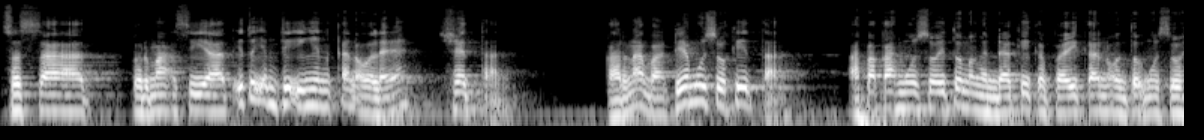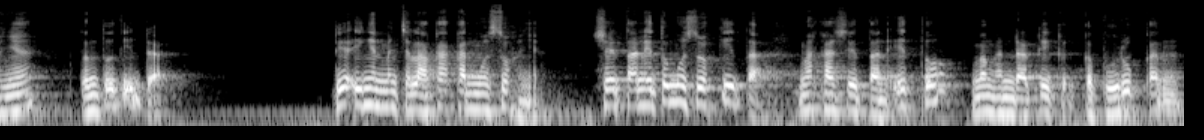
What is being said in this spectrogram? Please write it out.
sesat, bermaksiat. Itu yang diinginkan oleh setan. Karena apa? Dia musuh kita. Apakah musuh itu menghendaki kebaikan untuk musuhnya? Tentu tidak. Dia ingin mencelakakan musuhnya. Setan itu musuh kita, maka setan itu menghendaki keburukan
